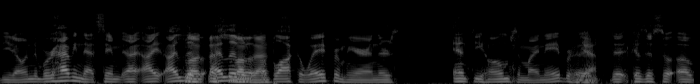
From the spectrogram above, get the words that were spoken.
you know, and we're having that same. I I, I Lo- live I live a, a block away from here, and there's empty homes in my neighborhood Yeah. because it's a, a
